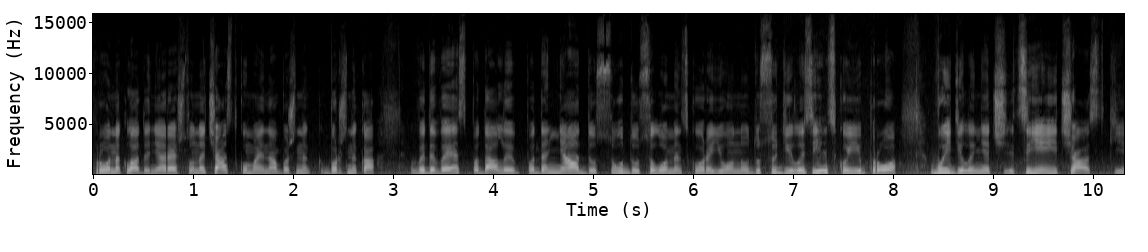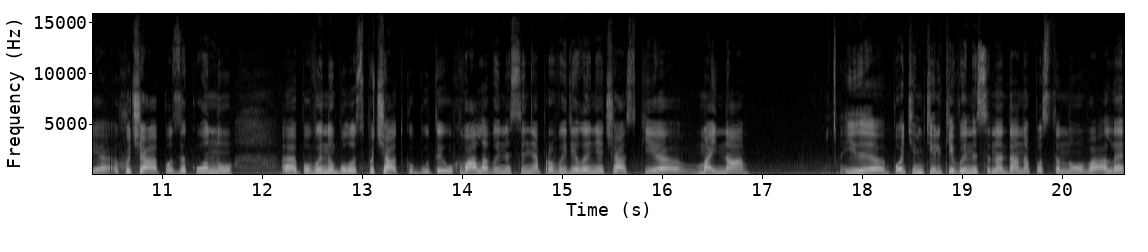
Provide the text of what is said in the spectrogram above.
про накладення арешту на частку майна боржник- боржника ВДВС подали подання до суду Солом'янського району, до судді Лозінської про виділення цієї частки. Хоча по закону е, повинно було спочатку бути ухвала винесення про виділення частки майна. І е, потім тільки винесена дана постанова. Але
